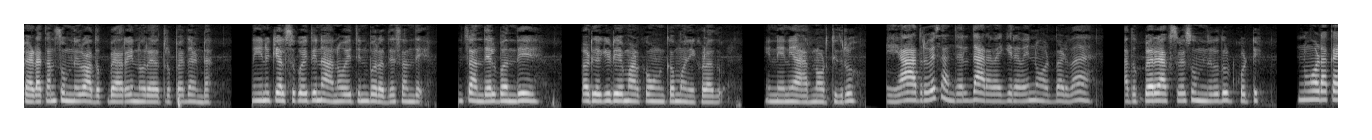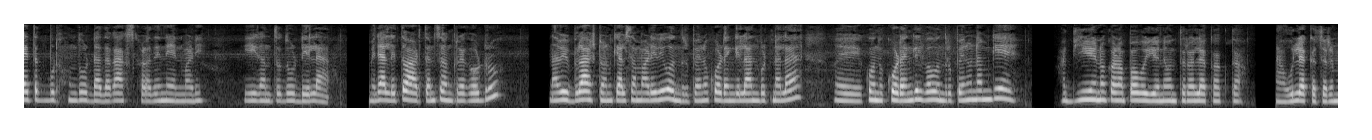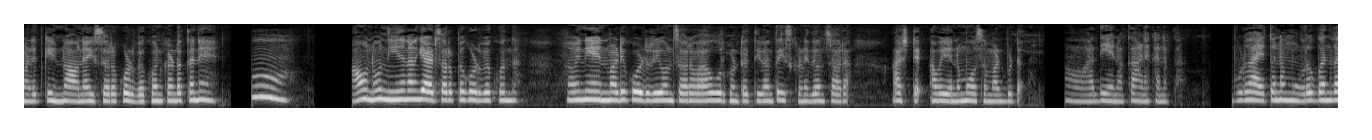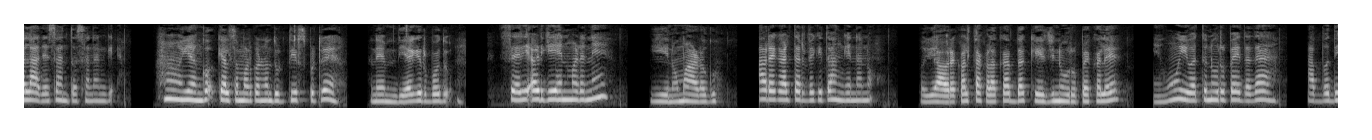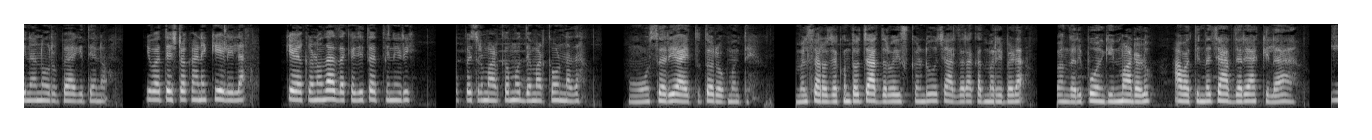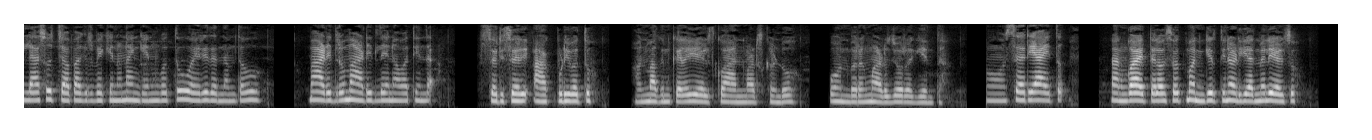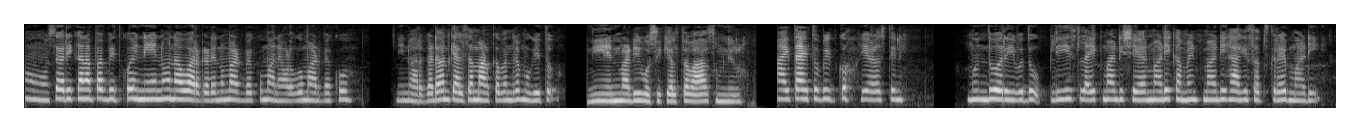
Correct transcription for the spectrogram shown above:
ಬೇಡಕನ್ ಸುಮ್ಮನಿರು ಅದಕ್ಕೆ ಬೇರೆ ಇನ್ನೂರೈವತ್ತು ರೂಪಾಯಿ ದಂಡ. ನೀನು ಕೆಲ್ಸಕ್ಕೆ ಹೋಯ್ತೀನಿ ನಾನು ಹೋಯ್ತೀನಿ ಬರೋದೇ ಸಂದೆ ಸಂದೇಲಿ ಬಂದು. ಅಡುಗೆ ಗಿಡಿಗೆ ಮಾಡ್ಕೊಂಡು ಉಣ್ಕೊಂಡು ಮನೆ ಕಳೋದು. ಇನ್ನೇನು ಯಾರು ನೋಡ್ತಿದ್ರು? ಏ ಆದ್ರೂ ಸಂಜೆಲಿ ಧಾರಾವಾಹಿರವೇ ನೋಡ್ಬೇಡ್ವಾ? ಅದಕ್ಕೆ ಬೇರೆ ಹಾಕ್ಸ್ರೆ ಸುಮ್ಮನೆ ದುಡ್ಡು ಕೊಟ್ಟು. ನೋಡೋಕಾಯ್ತದ ಬಿಡು ದುಡ್ಡಾದಾಗ ಹಾಕ್ಸ್ಕೊಳ್ಳೋದೇನು ಏನು ಮಾಡಿ? ಈಗಂತೂ ದುಡ್ಡಿಲ್ಲ. ಆಮೇಲೆ ಅಲ್ಲಿ ತೋಡ್ತಾನೆ ಸಂಕ್ರೇಗೌಡ್ರು ನಾವಿಬ್ರು ಅಷ್ಟೊಂದು ಕೆಲಸ ಮಾಡಿವಿ, ಒಂದು ರೂಪಾಯಿನೂ ಕೊಡಂಗಿಲ್ಲ ಅಂದ್ಬಿಟ್ನಲ್ಲ? ಕೊಂದು ಕೊಡಂಗಿಲ್ವಾ ಒಂದು ರೂಪಾಯಿನೂ ನಮಗೆ? ಅದೇನೋ ಕಣಪ್ಪ ಏನೋ ಒಂಥರ ಲೆಕ್ಕ ಆಗ್ತಾ ನಾವು ಲೆಕ್ಕಾಚಾರ ಮಾಡಿದ್ಕೆ ಇನ್ನೂ ಅವನ ಐದು ಸಾವಿರ ಕೊಡಬೇಕು ಅನ್ಕೊಂಡತಾನೆ ಹ್ಞೂ ಅವನು ನೀನು ನನಗೆ ಎರಡು ಸಾವಿರ ರೂಪಾಯಿ ಕೊಡಬೇಕು ಅಂದ. ಅವನು ಏನು ಮಾಡಿ ಕೊಡ್ರಿ, ಒಂದು ಸಾವಿರ ಊರ್ಕೊಂಡೋಗ್ತೀವಿ ಅಂತ ಇಸ್ಕೊಂಡಿದ್ದೆ ಒಂದು ಸಾವಿರ. ಅಷ್ಟೇ, ಅವ ಏನೋ ಮೋಸ ಮಾಡಿಬಿಟ್ಟ. ಹ್ಞೂ ಅದೇನೋ ಕಾಣಕನಪ್ಪ ಬಿಡು, ಆಯ್ತು ನಮ್ಮ ಊರಿಗೆ ಬಂದ್ವಲ್ಲ, ಅದೇ ಸಂತೋಷ ನನಗೆ ಹಾಂ ಹೆಂಗೋ ಕೆಲಸ ಮಾಡ್ಕೊಂಡು ದುಡ್ಡು ತೀರಿಸ್ಬಿಟ್ರೆ ನೆಮ್ಮದಿಯಾಗಿರ್ಬೋದು ಸರಿ, ಅಡುಗೆ ಏನು ಮಾಡನೆ ಏನೋ ಮಾಡೋಗು. ಅವರೆಕಾಳು ತರಬೇಕಿತ್ತು ಹಂಗೆ ನಾನು. ಅಯ್ಯೋ, ಅವರೆಕಾಳು ತಗೊಳಕ್ಕದ್ದ ಕೆ ಜಿ ನೂರು ರೂಪಾಯಿ ಕಲೆ. ನೀವು ಇವತ್ತು ನೂರು ರೂಪಾಯಿ ಇದ್ದದ? ಹಬ್ಬದ ದಿನ ನೂರು ರೂಪಾಯಿ ಆಗಿತ್ತೇನೋ. ಇವತ್ತೆಷ್ಟೋ ಕಾಣೆ ಕೇಳಿಲ್ಲ. ಕೇಳ್ಕೊಳೋದು ಅರ್ಧ ಕೆ ಜಿ ತತ್ತೀನಿ ರೀ ಉಪ್ಪೆಸರು ಮಾಡ್ಕೊಂಡು ಮುದ್ದೆ ಮಾಡ್ಕೊಂಡು ಉಣ್ಣದ. ಹ್ಞೂ ಸರಿ, ಆಯಿತು, ತರೋಗ್ ಮತ್ತೆ ಆಮೇಲೆ ಸರೋಜಕ್ಕಂತ ಚಾರ್ಜರ್ ವಹಿಸ್ಕೊಂಡು ಚಾರ್ಜರ್ ಹಾಕೋದು ಮರಿಬೇಡ. ಬಂಗಾರಿ ಫೋನ್ಗಿನ್ ಮಾಡಳು. ಅವತ್ತಿಂದ ಚಾರ್ಜರೇ ಹಾಕಿಲ್ಲ. ಇಲ್ಲ ಸ್ವಿಚ್ ಆಫ್ ಆಗಿರ್ಬೇಕೇನೋ ನಂಗೇನು ಗೊತ್ತು ವೈರಿದ ನಮ್ದವು ಮಾಡಿದ್ರು ಮಾಡಿದ್ಲೇನೋ ಅವತ್ತಿಂದ. ಸರಿ ಸರಿ, ಹಾಕ್ಬಿಡಿ ಇವತ್ತು. ಅವ್ನ ಮಗನ ಕೈಲಿ ಹೇಳ್ಸ್ಕೊ, ಆನ್ ಮಾಡಿಸ್ಕೊಂಡು. ಫೋನ್ ಬರಂಗೆ ಮಾಡು ಜೋರಾಗಿ ಅಂತ. ಹ್ಞೂ, ಸರಿ, ಆಯಿತು. ನನಗೂ ಆಯ್ತಲ್ಲ ಸ್ವಲ್ಪ ಮನ್ಗಿರ್ತೀನಿ, ಅಡುಗೆ ಆದ್ಮೇಲೆ ಹೇಳ್ಸು. ಹ್ಞೂ, ಸರಿ ಕಣಪ್ಪ ಬಿದ್ಕೋ ಇನ್ನೇನು ನಾವು ಹೊರಗಡೆನೂ ಮಾಡಬೇಕು, ಮನೆಯೊಳಗೂ ಮಾಡಬೇಕು. ನೀನು ಹೊರಗಡೆ ಒಂದು ಕೆಲಸ ಮಾಡ್ಕೊಬಂದ್ರೆ ಮುಗೀತು. ನೀನು ಏನು ಮಾಡಿ ಹೊಸಿ ಕೆಲಸವಾ ಸುಮ್ಮನಿರು ಆಯ್ತಾಯ್ತು ಬಿದ್ಕೋ ಹೇಳಿಸ್ತೀನಿ. ಮುಂದುವರಿಯುವುದು. ಪ್ಲೀಸ್ ಲೈಕ್ ಮಾಡಿ, ಶೇರ್ ಮಾಡಿ, ಕಮೆಂಟ್ ಮಾಡಿ, ಹಾಗೆ ಸಬ್ಸ್ಕ್ರೈಬ್ ಮಾಡಿ.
